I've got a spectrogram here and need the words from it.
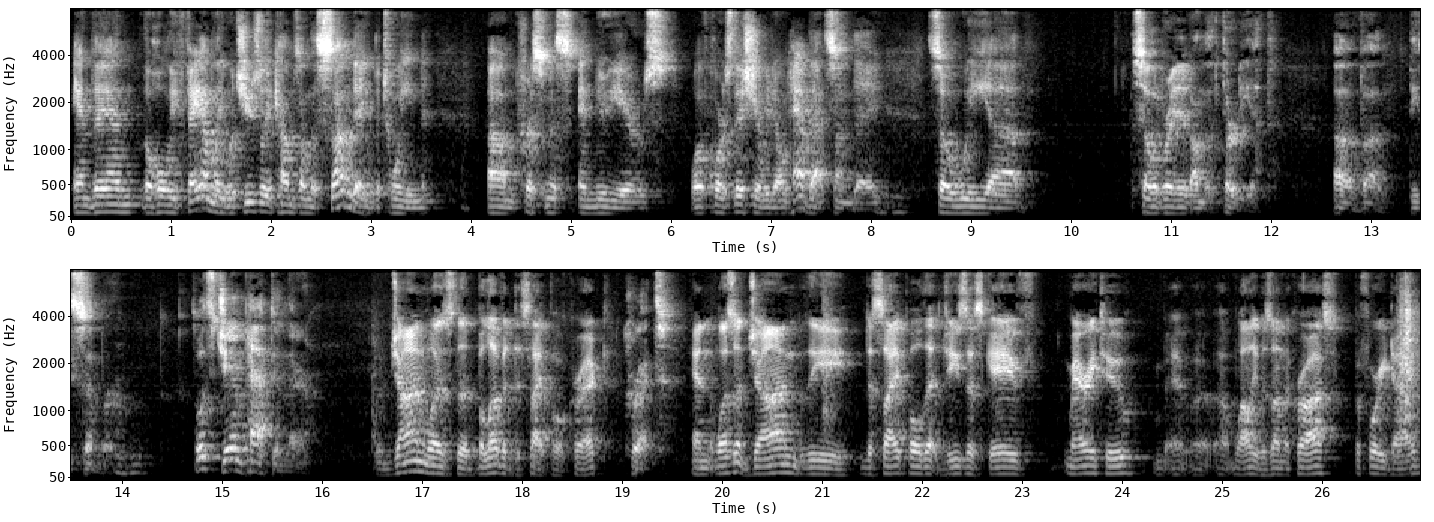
And then the Holy Family, which usually comes on the Sunday between um, Christmas and New Year's. Well, of course, this year we don't have that Sunday, so we uh, celebrated on the 30th of uh, December. So it's jam packed in there. John was the beloved disciple, correct? Correct. And wasn't John the disciple that Jesus gave Mary to uh, uh, while he was on the cross before he died?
